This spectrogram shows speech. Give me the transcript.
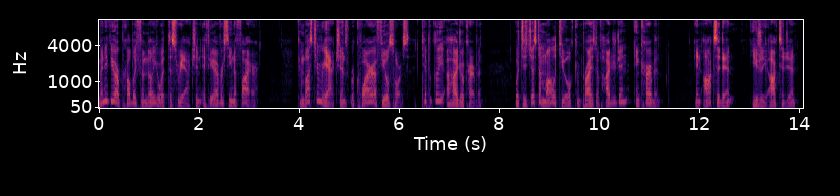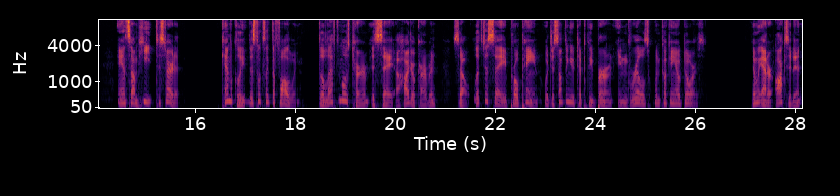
Many of you are probably familiar with this reaction if you've ever seen a fire. Combustion reactions require a fuel source, typically a hydrocarbon, which is just a molecule comprised of hydrogen and carbon, an oxidant, usually oxygen, and some heat to start it. Chemically, this looks like the following. The leftmost term is, say, a hydrocarbon, so let's just say propane, which is something you typically burn in grills when cooking outdoors. Then we add our oxidant,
